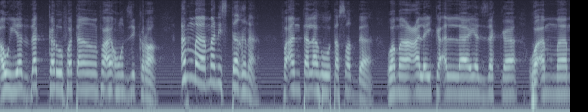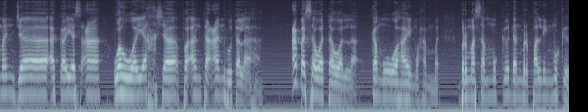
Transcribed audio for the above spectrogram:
aw yadhakkaru fatanfa'ahu dhikra. Amma man istaghna fa anta lahu tasadda wa ma 'alayka alla yazzakka wa amma man ja'aka yas'a wa huwa yakhsha fa anta anhu talaha. Abasa wa tawalla. Kamu wahai Muhammad bermasam muka dan berpaling muka.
